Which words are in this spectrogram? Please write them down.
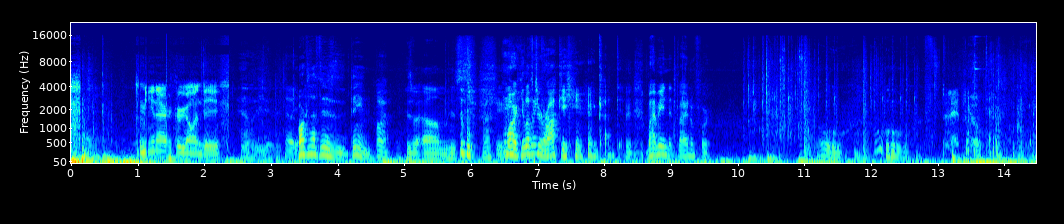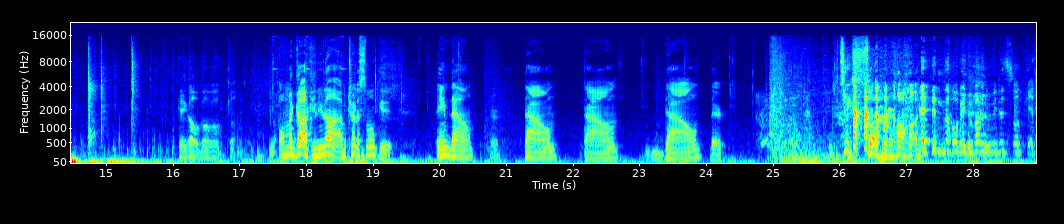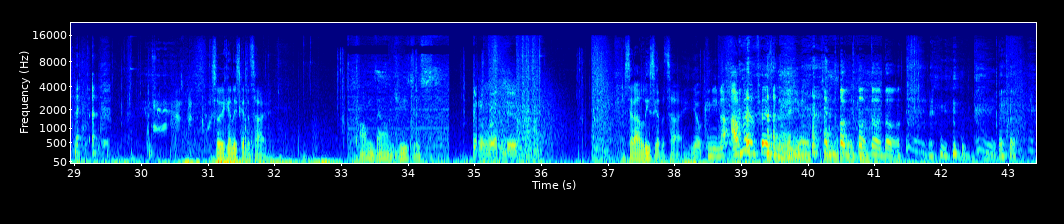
Me and Eric are going B. Hell yeah. Hell yeah. Mark left his thing. What? His um his rocket. Mark, you left your Rocky here. God damn it. Buy me buy him for. Ooh. Ooh. Okay, go, go, go. Killing myself. Oh my god, can you not? I'm trying to smoke it. Aim down. Here? Down. Down. Down. There. It takes so long. I didn't know he wanted me to smoke it like that. so we can at least get the tie. Calm down, Jesus. I'm gonna run, dude. I said at least get the tie. Yo, can you not? I'm gonna put this in the video. no, no, no, no.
